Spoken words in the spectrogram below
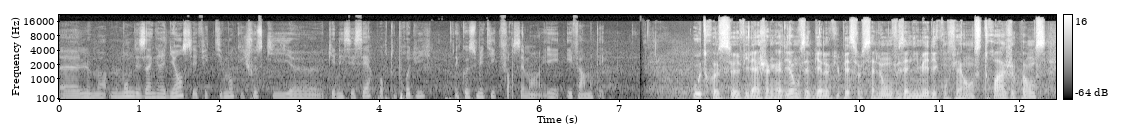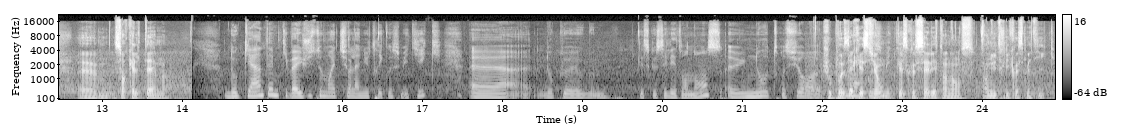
Euh, le, monde des ingrédients, c'est effectivement quelque chose qui, euh, qui, est nécessaire pour tout produit, et cosmétique forcément, et, et. Outre ce village d'ingrédients, vous êtes bien occupé sur le salon, vous animez des conférences, trois je pense. sur quel thème? Donc il y a un thème qui va justement être sur la nutri-cosmétique. Euh, donc euh, qu'est-ce que c'est les tendances? Euh, Une autre sur... Je vous pose la question, qu'est-ce que c'est les tendances en nutri-cosmétique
